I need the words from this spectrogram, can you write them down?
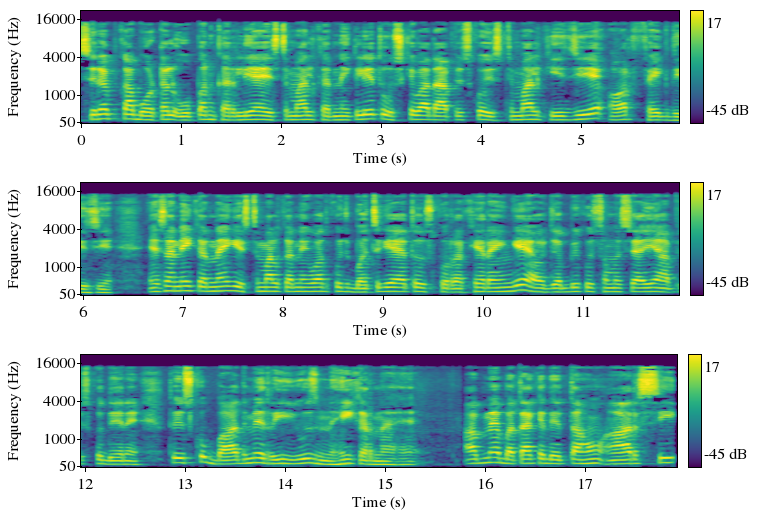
सिरप का बोतल ओपन कर लिया है इस्तेमाल करने के लिए तो उसके बाद आप इसको इस्तेमाल कीजिए और फेंक दीजिए। ऐसा नहीं करना है कि इस्तेमाल करने के बाद कुछ बच गया है तो उसको रखे रहेंगे और जब भी कुछ समस्या आई है, आप इसको दे रहे हैं। तो इसको बाद में रीयूज नहीं करना है। अब मैं बता के देता हूँ आरसी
